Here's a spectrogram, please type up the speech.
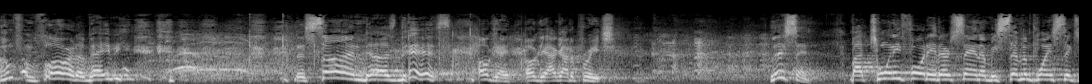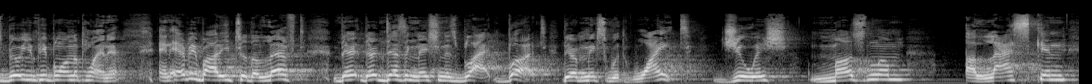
I'm from Florida, baby. the sun does this. Okay, okay, I got to preach. Listen, by 2040, they're saying there'll be 7.6 billion people on the planet, and everybody to the left, their, their designation is black, but they're mixed with white, Jewish, Muslim, Alaskan,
